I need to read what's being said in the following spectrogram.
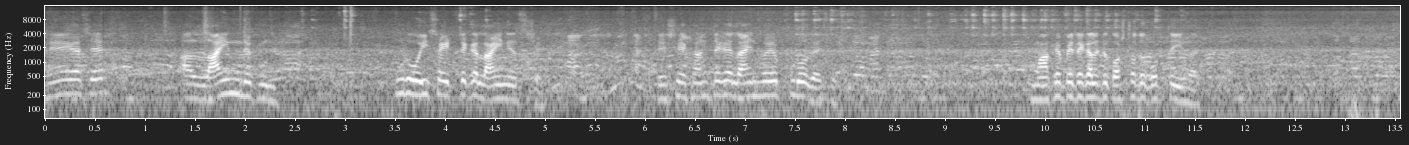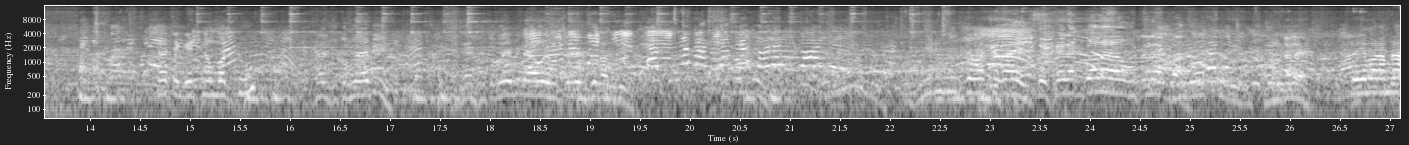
ভেঙে গেছে। আর লাইন দেখুন, পুরো ওই সাইড থেকে লাইন এসছে। এসে এখান থেকে লাইন হয়ে পুরো গেছে। মাকে পেতে গেলে একটু কষ্ট তো করতেই হয়। হচ্ছে গেট নম্বর টু এখানে জুতো যাবি এখানে জুতো যাবি না, ওই হোটেলে জুতো রাখবি ভিড় বুঝতে পারছ গাইস এখানে রাখবি না হোটেলে তো এবার আমরা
